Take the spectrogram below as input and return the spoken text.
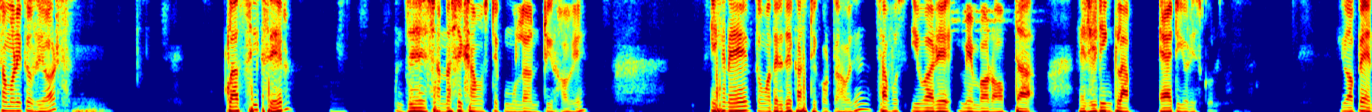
সম্মানিত ভিউয়ার্স ক্লাস সিক্সের যে ষান্মাসিক সামষ্টিক মূল্যায়নটি হবে এখানে তোমাদের যে কাজটি করতে হবে যে suppose you are a member of the reading club at your school you open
